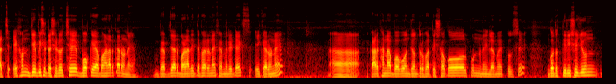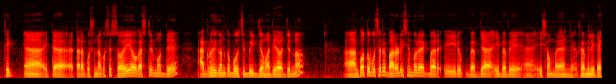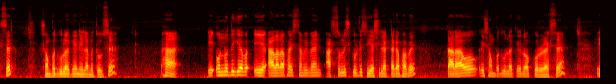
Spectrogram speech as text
আচ্ছা এখন যে বিষয়টা, সেটা হচ্ছে বকেয়া ভাড়ার কারণে। ব্যবসার ভাড়া দিতে পারে না ফ্যামিলি ট্যাক্স এই কারণে কারখানা, ভবন, যন্ত্রপাতি সকল পণ্য নিলামে তুলছে। গত তিরিশে জুন থেকে এটা তারা ঘোষণা করছে, ছয়ই অগাস্টের মধ্যে আগ্রহীগণকে বলছে বিট জমা দেওয়ার জন্য। গত বছরের বারো ডিসেম্বরে একবার এই ব্যবসা এইভাবে এই ফ্যামিলি ট্যাক্সের সম্পদগুলোকে নিলামে তুলছে। হ্যাঁ এই অন্যদিকে এই আলারাফা ইসলামী ব্যাংক আটচল্লিশ কোটি ছিয়াশি লাখ টাকা পাবে তারাও এই সম্পদগুলোকে লক করে রাখছে।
